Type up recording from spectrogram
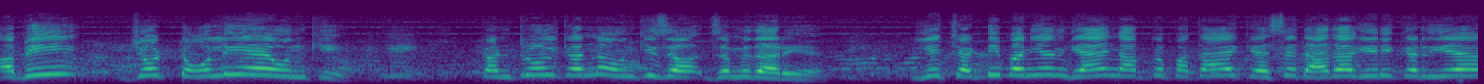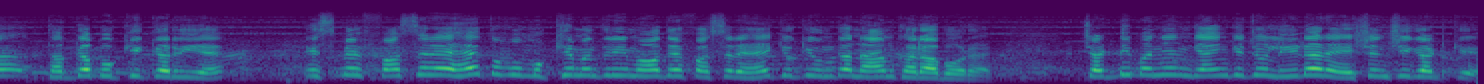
अभी जो टोली है उनकी कंट्रोल करना उनकी ज़िम्मेदारी है। ये चड्डी बनियन गैंग आपको पता है कैसे दादागिरी कर रही है थग्गा बुक्की कर रही है। इसमें फंस रहे हैं तो वो मुख्यमंत्री महोदय फंस रहे हैं क्योंकि उनका नाम खराब हो रहा है। चड्डी बनियन गैंग के जो लीडर है एशन शिगट के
